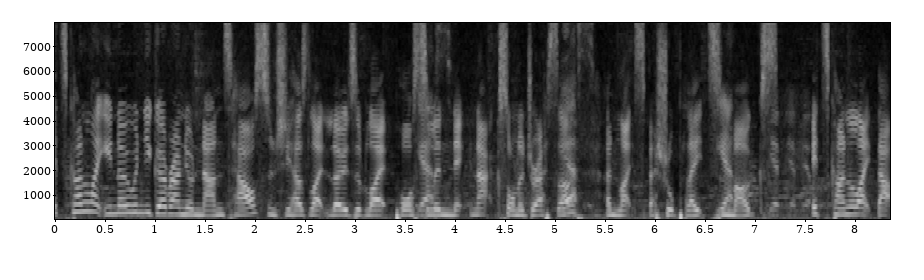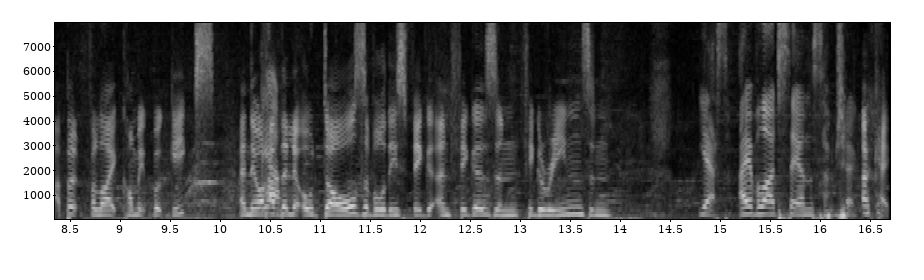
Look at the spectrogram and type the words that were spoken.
it's kind of like you know when you go around your nan's house and she has like loads of like porcelain Yes. knickknacks on a dresser Yes. and like special plates Yeah. and mugs. Yep, yep, yep. It's kind of like that, but for like comic book geeks, and they all have the little dolls of all these figure and figures and figurines and Yes, I have a lot to say on the subject. Okay,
